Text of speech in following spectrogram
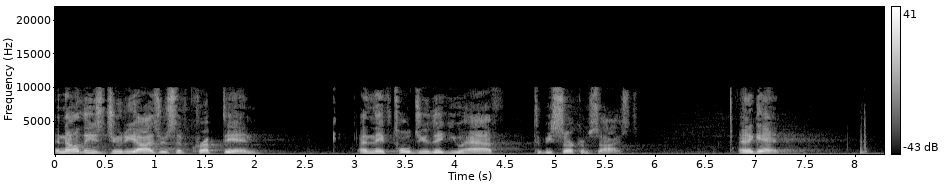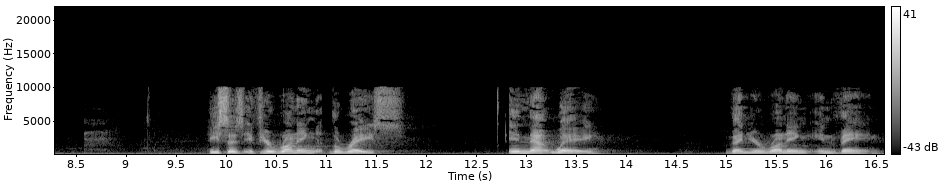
And now these Judaizers have crept in and they've told you that you have to be circumcised. And again, he says, if you're running the race in that way, then you're running in vain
